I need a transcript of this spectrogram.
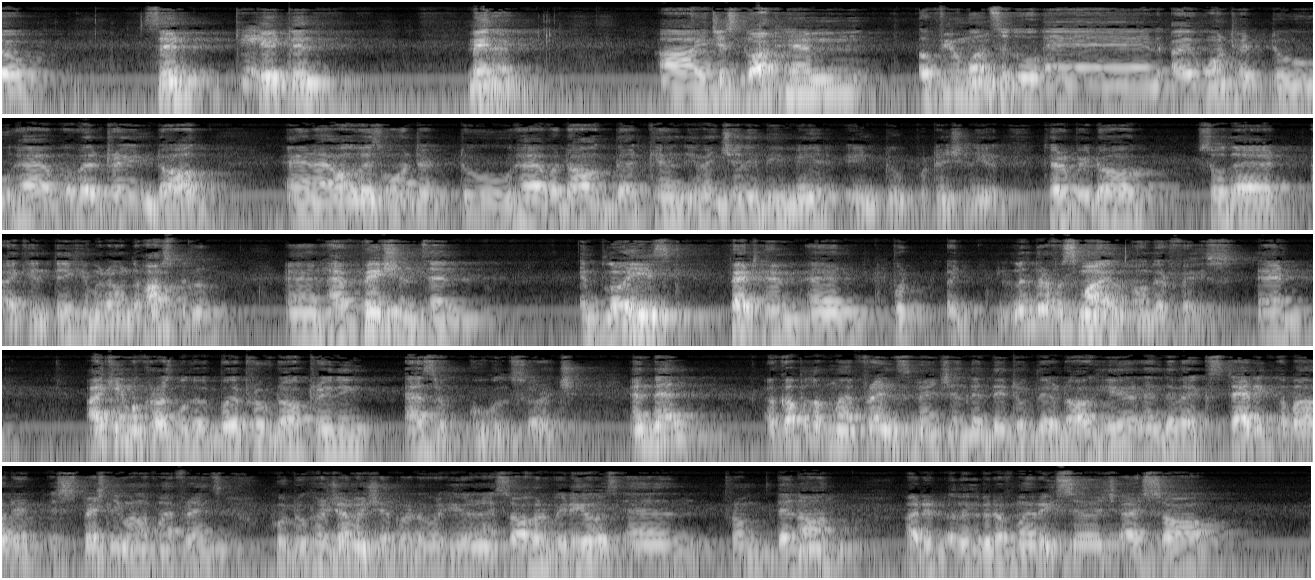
So, Sid, Kate. Caitlin, Maynard. I just got him a few months ago and I wanted to have a well-trained dog and I always wanted to have a dog that can eventually be made into potentially a therapy dog so that I can take him around the hospital and have patients and employees pet him and put a little bit of a smile on their face. And I came across Bullet- Bulletproof Dog Training as a Google search. And then a couple of my friends mentioned that they took their dog here and they were ecstatic about it, especially one of my friends who took her German Shepherd over here and I saw her videos and from then on I did a little bit of my research. I saw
